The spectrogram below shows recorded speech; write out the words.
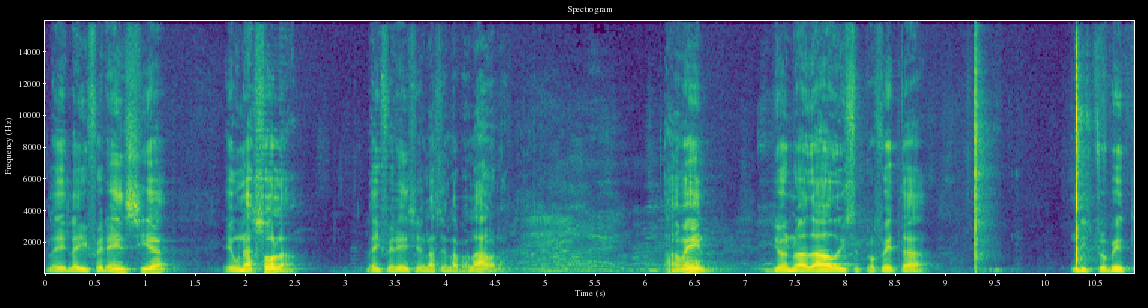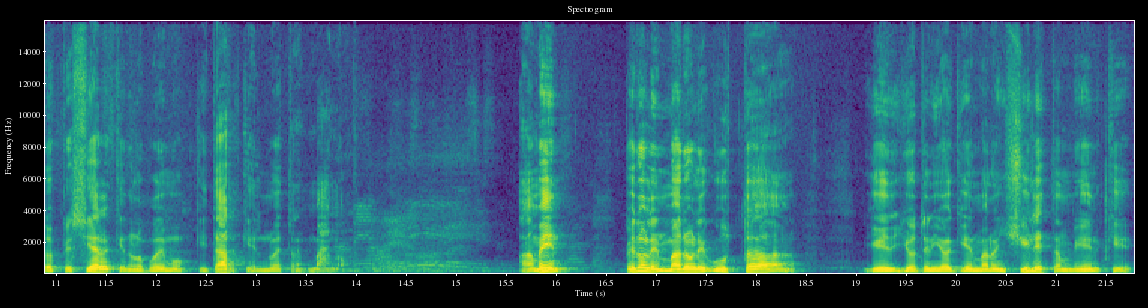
la diferencia es una sola. La diferencia la hace la palabra. Amén. Dios nos ha dado, dice el profeta, un instrumento especial que no lo podemos quitar, que es nuestras manos. Amén. Pero al hermano le gusta, yo he tenido aquí hermanos en Chile también, que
